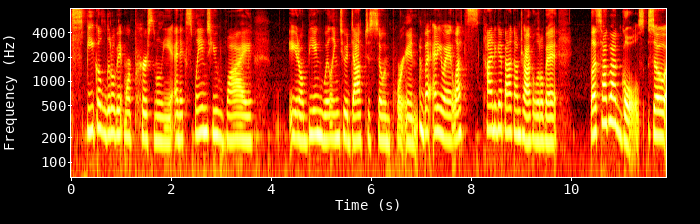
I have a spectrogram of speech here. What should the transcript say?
speak a little bit more personally and explain to you why you know being willing to adapt is so important. But anyway let's kind of get back on track a little bit let's talk about goals. So,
